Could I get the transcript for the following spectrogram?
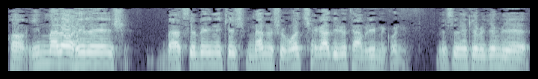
ها این مراحلش بسته به اینه که من و شما چقدر رو تمرین می‌کنیم. مثل اینکه بگیم به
